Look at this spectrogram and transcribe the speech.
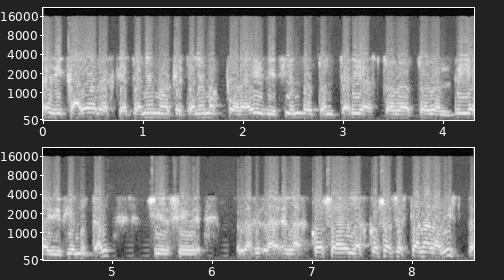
predicadores que tenemos que tenemos por ahí diciendo tonterías todo todo el día y diciendo tal si, si las cosas las cosas están a la vista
